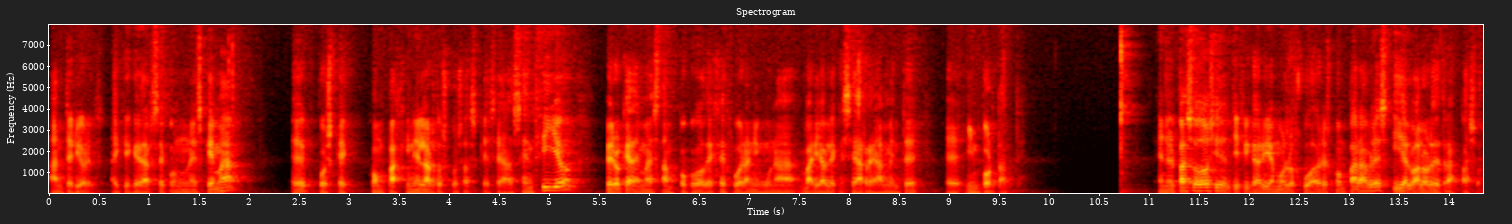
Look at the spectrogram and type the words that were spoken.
anteriores. Hay que quedarse con un esquema eh, pues que compagine las dos cosas, que sea sencillo, pero que además tampoco deje fuera ninguna variable que sea realmente importante. En el paso 2 identificaríamos los jugadores comparables y el valor de traspaso.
